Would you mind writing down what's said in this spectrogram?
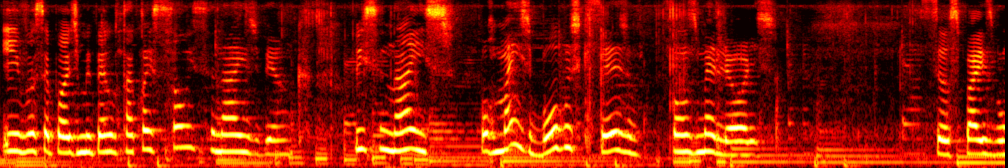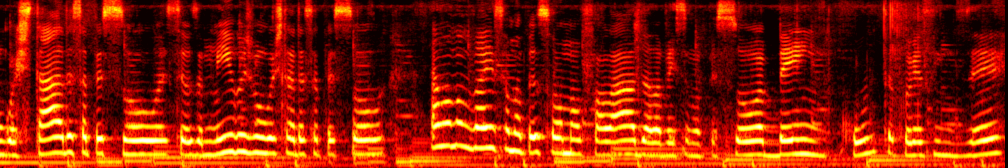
E você pode me perguntar quais são os sinais, Bianca? Os sinais, por mais bobos que sejam, são os melhores. Seus pais vão gostar dessa pessoa, seus amigos vão gostar dessa pessoa. Ela não vai ser uma pessoa mal falada, ela vai ser uma pessoa bem culta, por assim dizer.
